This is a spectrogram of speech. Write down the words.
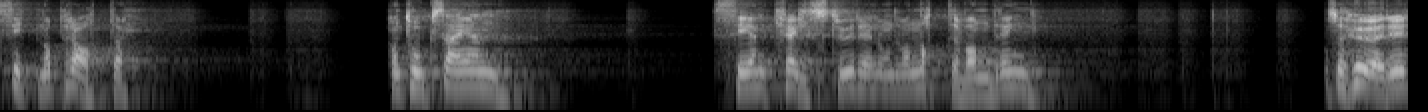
sittende og prate. Han tok seg en sen kveldstur, eller om det var nattevandring. Og så hører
